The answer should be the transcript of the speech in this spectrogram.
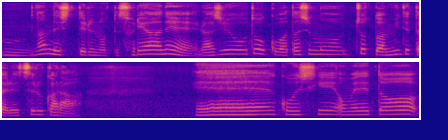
うんなんで知ってるのって。そりゃあねラジオトーク私もちょっとは見てたりするから。えー、公式おめでと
